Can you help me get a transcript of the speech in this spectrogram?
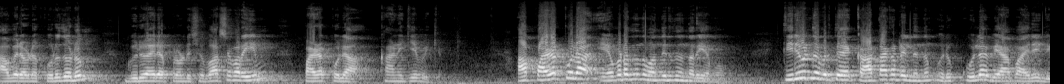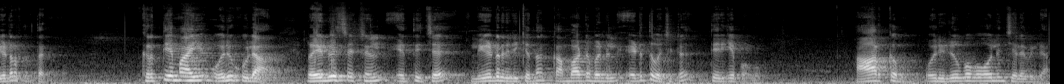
അവരവിടെ കുരുതൊടും ഗുരുവായൂരപ്പനോട് ശുപാർശ പറയും. പഴക്കുല കാണിക്കുകയും വയ്ക്കും. ആ പഴക്കുല എവിടെ നിന്ന് വന്നിരുന്നു എന്നറിയാമോ? തിരുവനന്തപുരത്തെ കാട്ടാക്കടയിൽ നിന്നും ഒരു കുല വ്യാപാരി ലീഡർ ഭക്തൻ. കൃത്യമായി ഒരു കുല റെയിൽവേ സ്റ്റേഷനിൽ എത്തിച്ച് ലീഡർ ഇരിക്കുന്ന കമ്പാർട്ട്മെന്റിൽ എടുത്തു വച്ചിട്ട് തിരികെ പോകും. ആർക്കും ഒരു രൂപ പോലും ചിലവില്ല.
